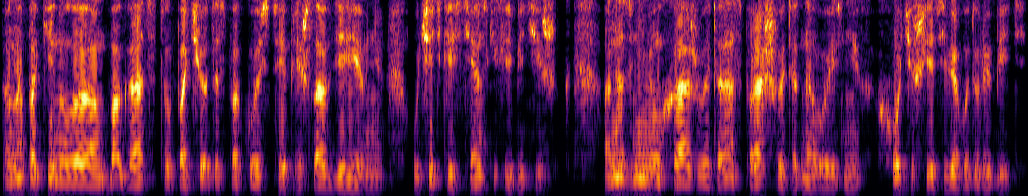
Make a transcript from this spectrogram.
Она покинула богатство, почет и спокойствие и пришла в деревню учить крестьянских ребятишек. Она за ними ухаживает, она спрашивает одного из них, «Хочешь, я тебя буду любить?»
